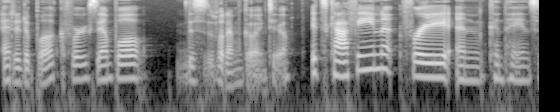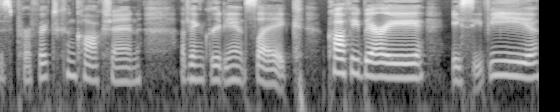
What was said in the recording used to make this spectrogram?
edit a book, for example this is what I'm going to. It's caffeine free and contains this perfect concoction of ingredients like coffee berry, ACV,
